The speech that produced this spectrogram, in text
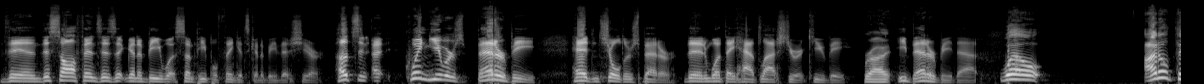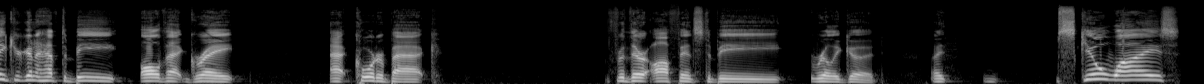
then this offense isn't going to be what some people think it's going to be this year. Hudson uh, Quinn Ewers better be head and shoulders better than what they had last year at QB. Right. He better be that. Well, I don't think you're going to have to be all that great at quarterback for their offense to be really good. Skill wise,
